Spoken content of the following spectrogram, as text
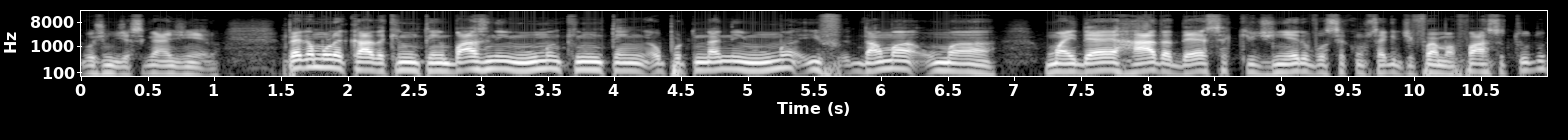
hoje em dia, se ganhar dinheiro. Pega a molecada que não tem base nenhuma, que não tem oportunidade nenhuma e dá uma, uma, uma ideia errada dessa, que o dinheiro você consegue de forma fácil, tudo.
